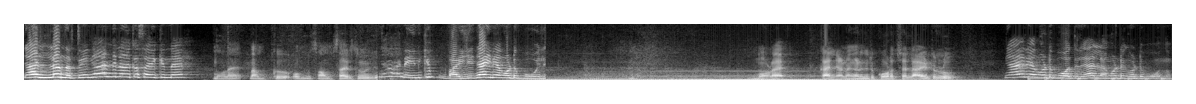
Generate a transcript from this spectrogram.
ഞാൻ എല്ലാം നിർത്തി. ഞാൻ എന്തിനാ സഹിക്കുന്നേ? മോളെ നമുക്ക് ഒന്ന് സംസാരിച്ചു ഞാൻ എനിക്ക് വയ്യ. ഞാൻ ഇനി അങ്ങോട്ട് പോയില്ല മോളെ കല്യാണം കഴിഞ്ഞിട്ട് കുറച്ചല്ലേ ആയിട്ടുള്ളൂ. ഞാൻ ഇനി അങ്ങോട്ട് പോകത്തില്ല. ഞാൻ എല്ലാം കൊണ്ട് ഇങ്ങോട്ട് പോകുന്നു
